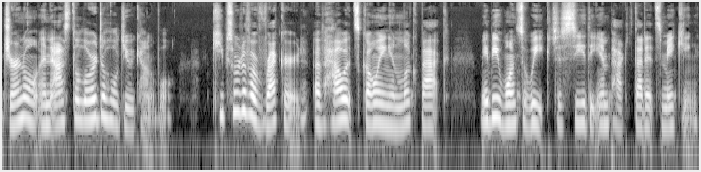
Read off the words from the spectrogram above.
journal and ask the Lord to hold you accountable. Keep sort of a record of how it's going and look back, maybe once a week, to see the impact that it's making.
